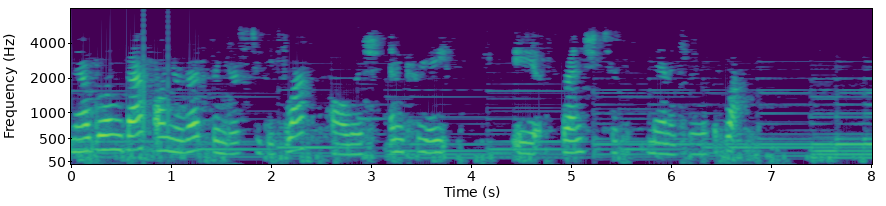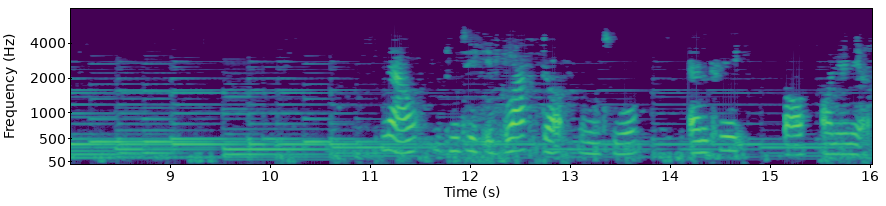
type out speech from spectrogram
Now going back on your red fingers, to the black polish and create a French tip manicure with the black. Now, you can take a black dot tool and create spots on your nails.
